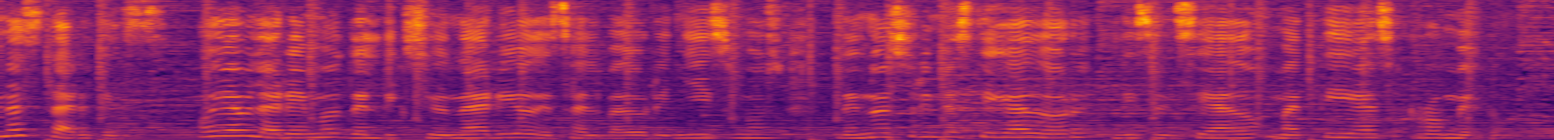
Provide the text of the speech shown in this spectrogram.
Buenas tardes. Hoy hablaremos del diccionario de salvadoreñismos de nuestro investigador, licenciado Matías Romero.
